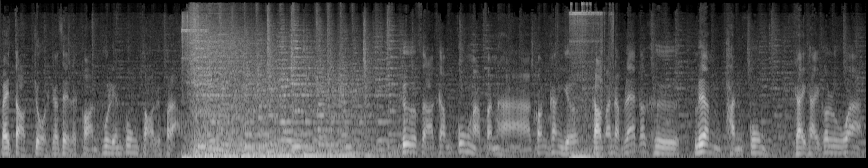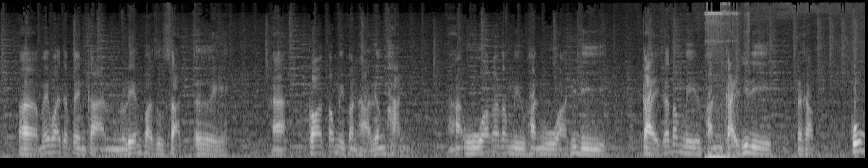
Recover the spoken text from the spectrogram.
ไปตอบโจทย์เกษตรกรผู้เลี้ยงกุ้งต่อหรือเปล่า คืออุตสาหกรรมกุ้งอะปัญหาค่อนข้างเยอะครับอันดับแรกก็คือเรื่องพันกุ้ง ใครๆก็รู้ว่าไม่ว่าจะเป็นการเลี้ยงปศุสัตว์เอ่ยฮะก็ต้องมีปัญหาเรื่องพันธุ์วัวก็ต้องมีพันธุ์วัวที่ดี ไก่ก็ต้องมีพันธุ์ไก่ที่ดีนะครับ กุ้ง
